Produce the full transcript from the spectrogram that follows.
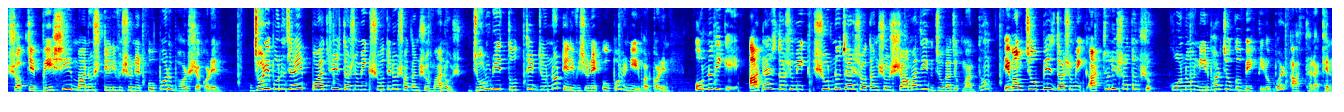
সবচেয়ে বেশি মানুষ টেলিভিশনের ওপর ভরসা করেন। জরিপ অনুযায়ী পঁয়ত্রিশ দশমিক সতেরো শতাংশ মানুষ জরুরি তথ্যের জন্য টেলিভিশনের ওপর নির্ভর করেন। অন্যদিকে আঠাশ দশমিক শূন্য চার শতাংশ সামাজিক যোগাযোগ মাধ্যম এবং চব্বিশ দশমিক আটচল্লিশ শতাংশ কোনো নির্ভরযোগ্য ব্যক্তির ওপর আস্থা রাখেন।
